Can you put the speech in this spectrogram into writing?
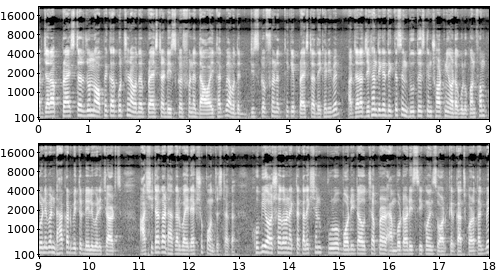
আর যারা প্রাইসটার জন্য অপেক্ষা করছেন, আমাদের প্রাইসটা ডিসক্রিপশনে দেওয়াই থাকবে। আমাদের ডিসক্রিপশনের থেকে প্রাইসটা দেখে নেবেন। আর যারা যেখান থেকে দেখতেছেন, দ্রুত স্ক্রিনশট নিয়ে অর্ডারগুলো কনফার্ম করে নেবেন। ঢাকার ভিতরে ডেলিভারি চার্জ আশি টাকা, ঢাকার বাইরে একশো পঞ্চাশ টাকা। খুবই অসাধারণ একটা কালেকশন পুরো বডিটা হচ্ছে আপনার এম্ব্রয়ডারি সিকোয়েন্স ওয়ার্কের কাজ করা থাকবে।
